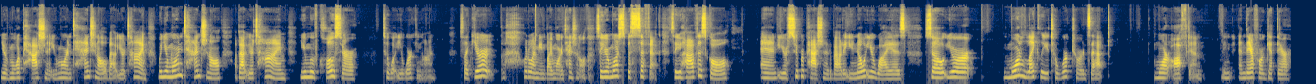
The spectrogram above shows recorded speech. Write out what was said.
you're more passionate, you're more intentional about your time. When you're more intentional about your time, you move closer to what you're working on. It's like you're, what do I mean by more intentional? So you're more specific. So you have this goal and you're super passionate about it. You know what your why is. So you're more likely to work towards that more often and therefore get there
